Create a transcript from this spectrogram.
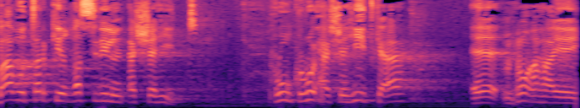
baabu tarki qasli ashahiid ruuxa shahiidka ah ee muxuu ahaayey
